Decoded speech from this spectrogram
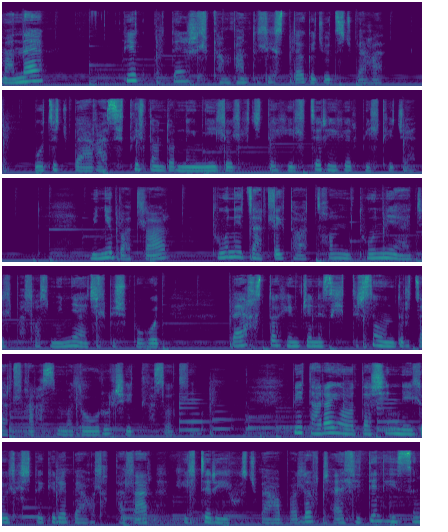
манай peak potential компани төлөстэй гэж үзэж байгаа. Үзэж байгаа сэтгэл дундуур нэг нийлүүлэгчтэй хилцээр хийхээр бэлтгэж байна. Миний бодлоор түүний зардлыг тооцох нь түүний ажил болохоос миний ажил биш бөгөөд байх ёстой хэмжээнээс хэтэрсэн өндөр зардал гаргасан бол өөрөө л шийдэх асуудал юм. Би дараагийн удаа шинэ нийлүүлэгчтэй гэрээ байгуулах талаар хилцээр хийх хүсэж байгаа боловч аль хэдийн хийсэн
